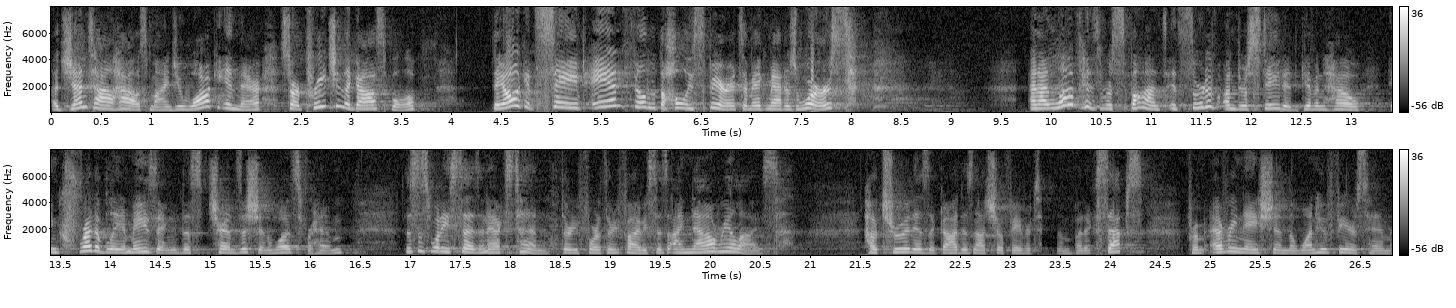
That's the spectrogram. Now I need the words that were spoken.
a Gentile house, mind you, walk in there, start preaching the gospel. They all get saved and filled with the Holy Spirit to make matters worse. And I love his response. It's sort of understated given how incredibly amazing this transition was for him. This is what he says in Acts 10 34 35. He says, I now realize how true it is that God does not show favoritism, but accepts from every nation the one who fears him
